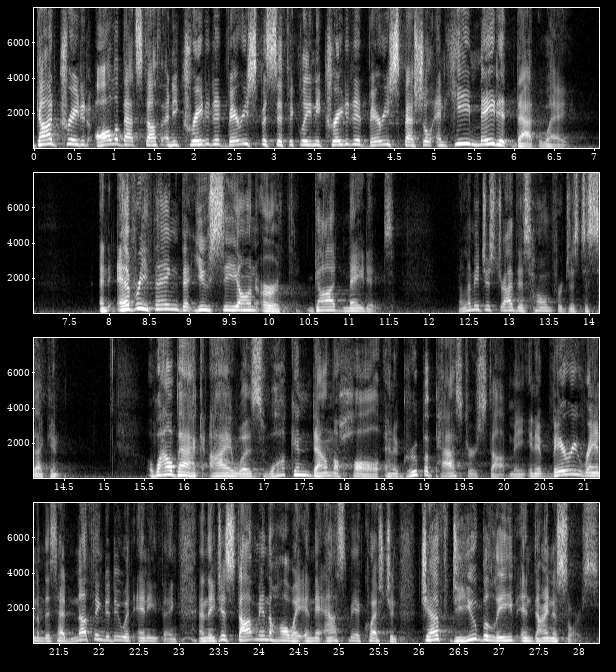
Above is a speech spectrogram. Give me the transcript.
God created all of that stuff and He created it very specifically and He created it very special and He made it that way. And everything that you see on earth, God made it. Now, let me just drive this home for just a second. A while back, I was walking down the hall and a group of pastors stopped me in a very random, this had nothing to do with anything. And they just stopped me in the hallway and they asked me a question Jeff, do you believe in dinosaurs?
